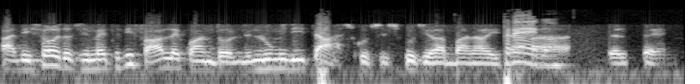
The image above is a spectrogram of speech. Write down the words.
Ah, di solito si smette di farle quando l'umidità, scusi, scusi la banalità Prego. del tempo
